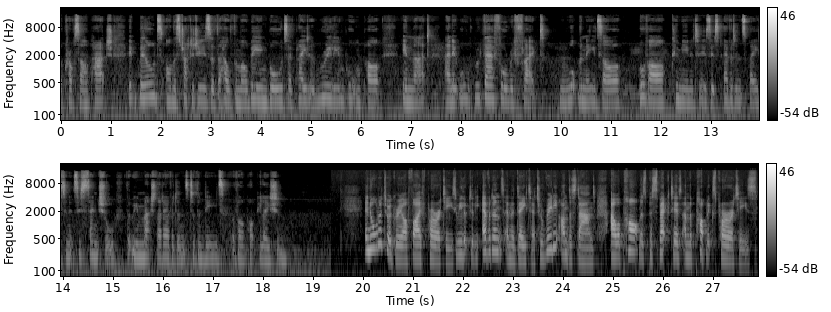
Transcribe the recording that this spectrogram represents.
across our patch. It builds on the strategies of the health and well-being boards. They've played a really important part in that and it will therefore reflect what the needs are of our communities. It's evidence-based and it's essential that we match that evidence to the needs of our population. In order to agree our five priorities, we looked at the evidence and the data to really understand our partners' perspectives and the public's priorities.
